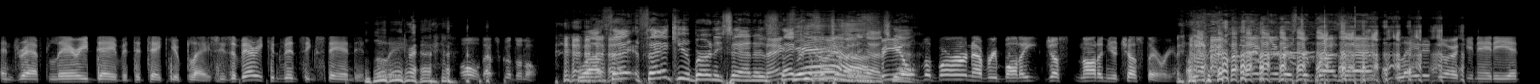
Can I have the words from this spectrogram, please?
and draft Larry David to take your place. He's a very convincing stand-in, believe. Oh, that's good to know. Well, th- thank you, Bernie Sanders. Thank Thank, you. you for Yeah. joining us. Feel Yeah. the burn, everybody, just not in your chest area. Thank you, Mr. President. Later, dorking idiot.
